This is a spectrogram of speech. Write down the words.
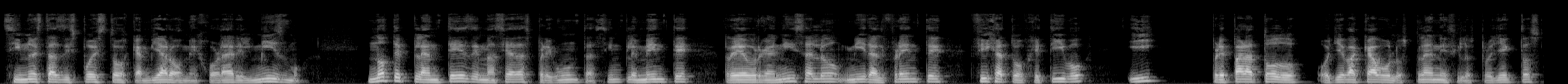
si no estás dispuesto a cambiar o a mejorar el mismo. No te plantees demasiadas preguntas, simplemente reorganízalo, mira al frente, fija tu objetivo y prepara todo o lleva a cabo los planes y los proyectos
